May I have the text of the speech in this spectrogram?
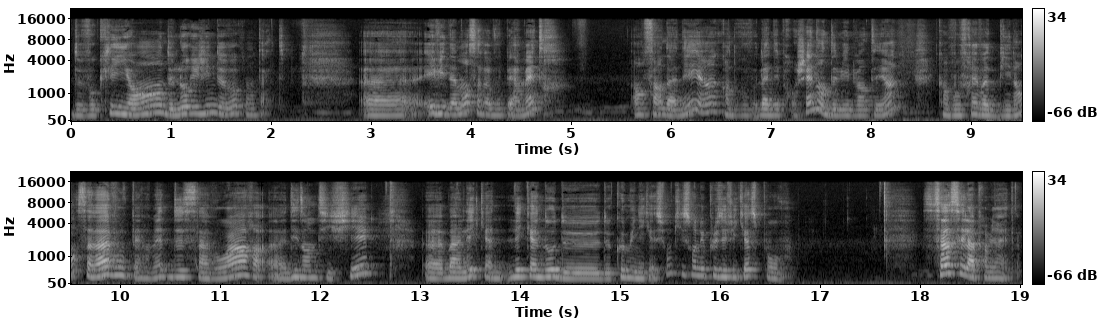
de vos clients, de l'origine de vos contacts. Euh, évidemment, ça va vous permettre, en fin d'année, hein, l'année prochaine, en 2021, quand vous ferez votre bilan, ça va vous permettre de savoir, euh, d'identifier euh, ben, les, canaux de communication qui sont les plus efficaces pour vous. Ça, c'est la première étape.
